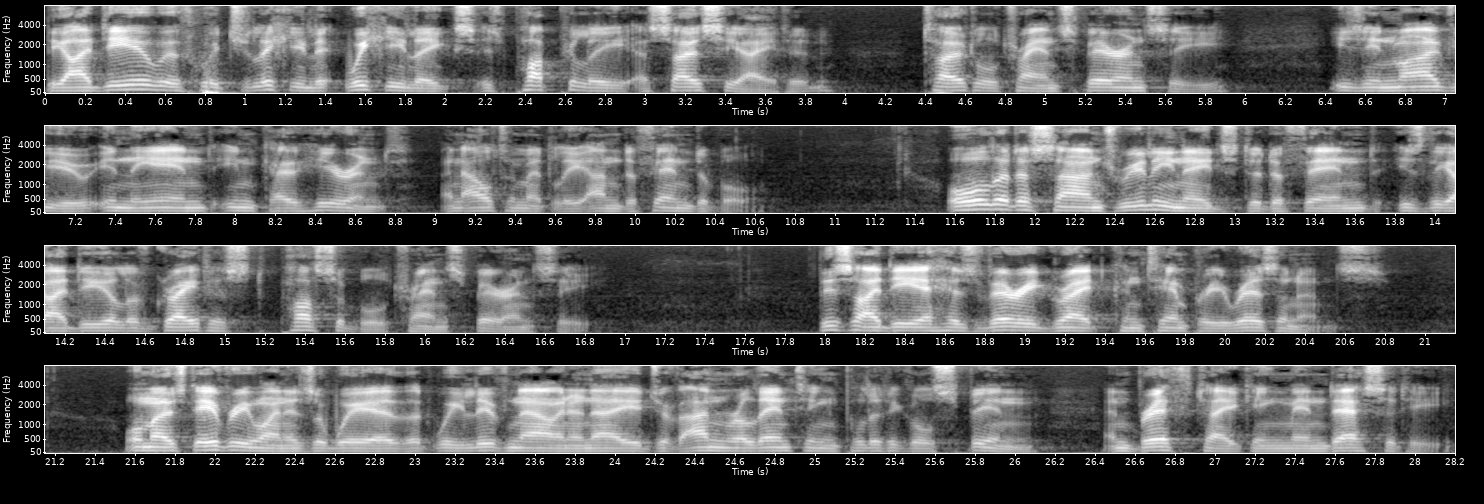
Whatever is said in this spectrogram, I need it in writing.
The idea with which WikiLeaks is popularly associated total transparency is, in my view, in the end incoherent and ultimately undefendable. All that Assange really needs to defend is the ideal of greatest possible transparency. This idea has very great contemporary resonance. Almost everyone is aware that we live now in an age of unrelenting political spin and breathtaking mendacity.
